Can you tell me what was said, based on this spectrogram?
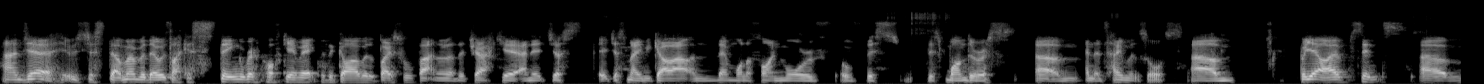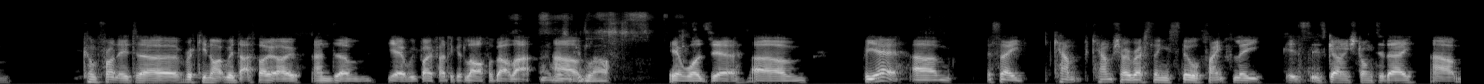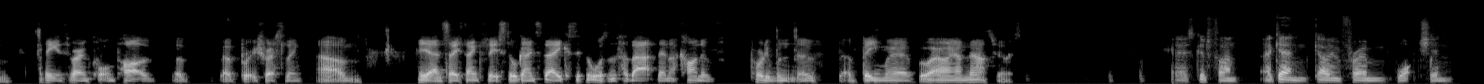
and yeah, it was just. I remember there was like a Sting rip-off gimmick with a guy with a baseball bat and a leather jacket, and it just it just made me go out and then want to find more of, of this this wondrous um, entertainment source. Um, but yeah, I've since um, confronted uh, Ricky Knight with that photo, and um, yeah, we both had a good laugh about that. It was a Um, good laugh. it was, yeah. Um, but yeah, um, I say camp camp show wrestling is still thankfully is is going strong today. Um, I think it's a very important part of, of, of British wrestling. Um, yeah, and so thankfully it's still going today because if it wasn't for that, then I kind of probably wouldn't have, have been where where I am now. To be honest. Yeah, it's good fun. Again, going from watching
